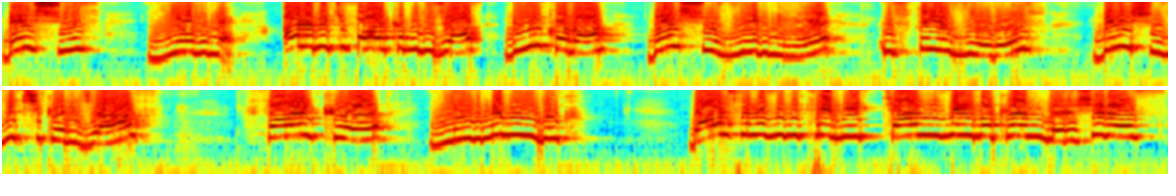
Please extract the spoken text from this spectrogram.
520. Aradaki farkı bulacağız. Büyük olan 520'yi üste yazıyoruz. 500'ü çıkaracağız. Farkı 20 bulduk. Dersimizi bitirdik. Kendinize iyi bakın. Görüşürüz.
